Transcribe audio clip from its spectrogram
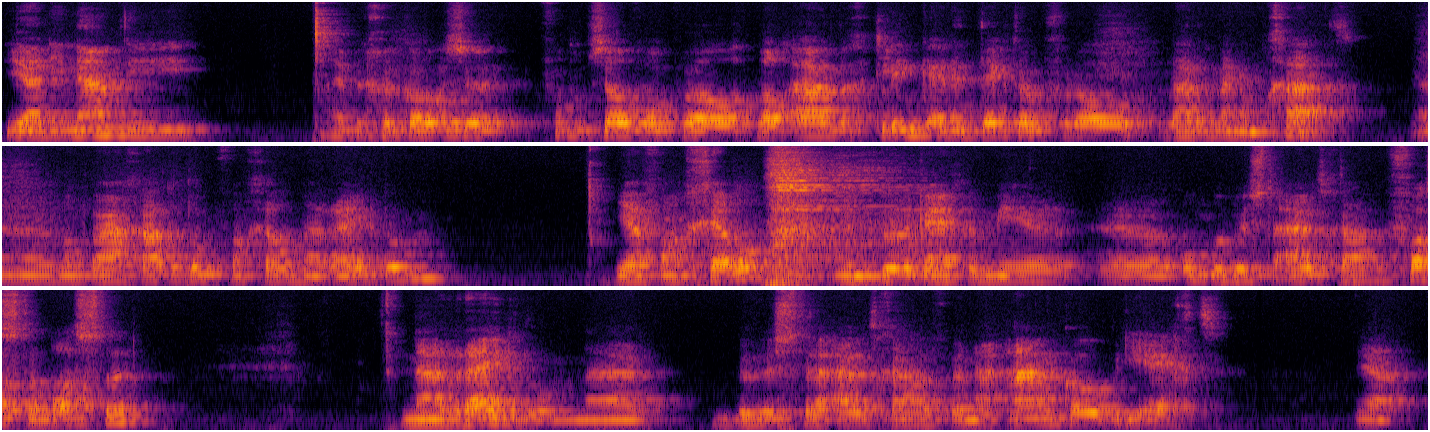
ja, die naam die heb ik gekozen. Ik vond hem zelf ook wel, wel aardig klinken en het dekt ook vooral waar het mij om gaat. Eh, want waar gaat het om? Van geld naar rijkdom. Ja, van geld. En dan bedoel ik eigenlijk meer eh, onbewuste uitgaven, vaste lasten. Naar rijkdom, naar bewustere uitgaven, naar aankopen die echt ja,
